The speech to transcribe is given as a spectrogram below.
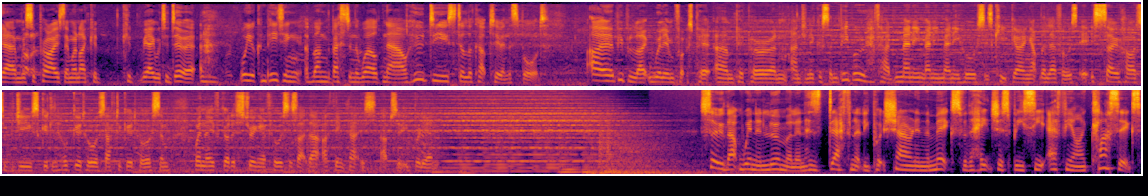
yeah, and was surprised then when I could could be able to do it. Well, you're competing among the best in the world now. Who do you still look up to in the sport? Uh, people like William Fox-Pitt, um, Pippa, and Andrew Nicholson, people who have had many, many, many horses keep going up the levels. It is so hard to produce good, good horse after good horse, and when they've got a string of horses like that, I think that is absolutely brilliant. So that win in Luhmühlen has definitely put Sharon in the mix for the HSBC FEI Classics,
